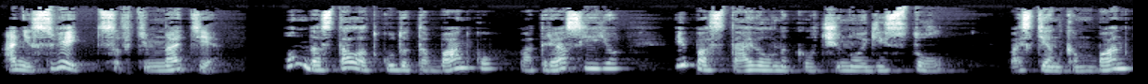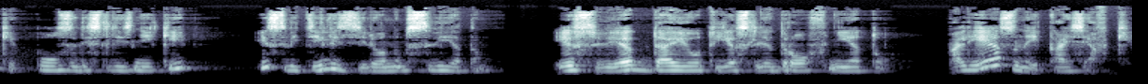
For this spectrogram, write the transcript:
Они светятся в темноте. Он достал откуда-то банку, потряс ее и поставил на колченогий стол. По стенкам банки ползали слизняки и светились зеленым светом. И свет дают, если дров нету. Полезные козявки.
